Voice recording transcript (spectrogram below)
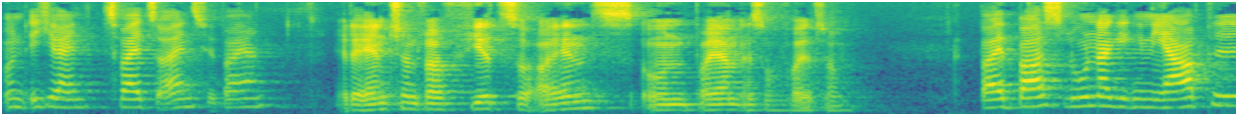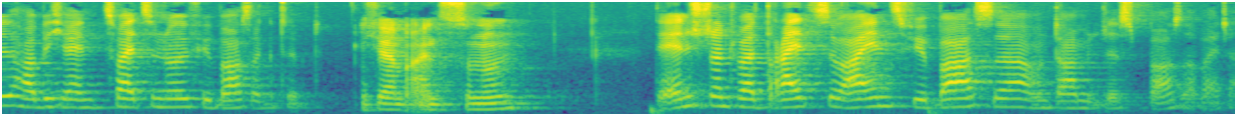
Und ich ein 2 zu 1 für Bayern. Ja, der Endstand war 4 zu 1 und Bayern ist auch weiter. Bei Barcelona gegen Neapel habe ich ein 2 zu 0 für Barca getippt. Ich ein 1 zu 0. Der Endstand war 3 zu 1 für Barca und damit ist Barca weiter.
